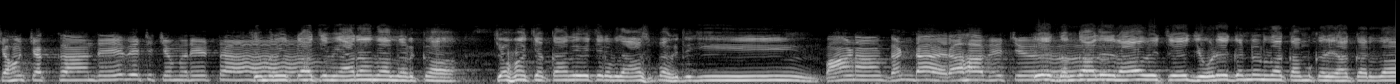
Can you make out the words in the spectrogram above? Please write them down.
ਚਹੁ ਚੱਕਾਂ ਦੇ ਵਿੱਚ ਚਮਰੇਟਾ। ਚਮਰੇਟਾ ਚਮਿਆਰਾਂ ਦਾ ਲੜਕਾ ਚੌਹਾਂ ਚੱਕਾਂ ਦੇ ਵਿੱਚ ਰਵਿਦਾਸ ਭਗਤ ਜੀ। ਪਾਣਾ ਗੰਡਾ ਰਾਹ ਵਿੱਚ। ਇਹ ਗੰਗਾ ਦੇ ਰਾਹ ਵਿੱਚ ਜੋੜੇ ਗੰਢਣ ਦਾ ਕੰਮ ਕਰਿਆ ਕਰਦਾ।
